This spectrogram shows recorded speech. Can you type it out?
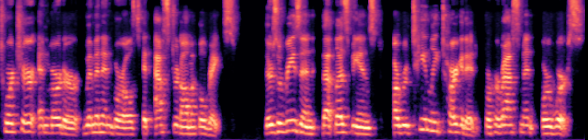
torture, and murder women and girls at astronomical rates. There's a reason that lesbians are routinely targeted for harassment or worse.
